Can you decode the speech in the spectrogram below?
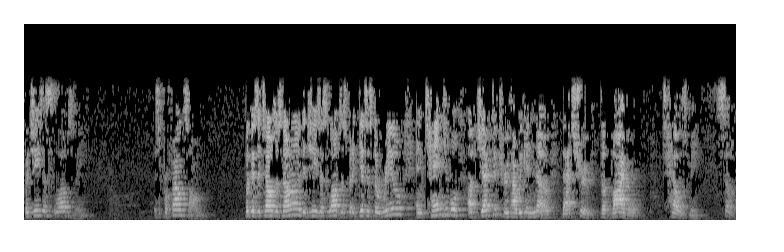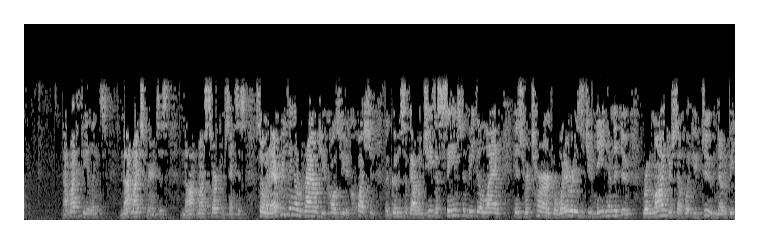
But Jesus loves me. It's a profound song because it tells us not only that Jesus loves us, but it gives us the real and tangible, objective truth how we can know that's true. The Bible tells me so. Not my feelings, not my experiences, not my circumstances. So when everything around you causes you to question the goodness of God, when Jesus seems to be delaying his return for whatever it is that you need him to do, remind yourself what you do know to be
